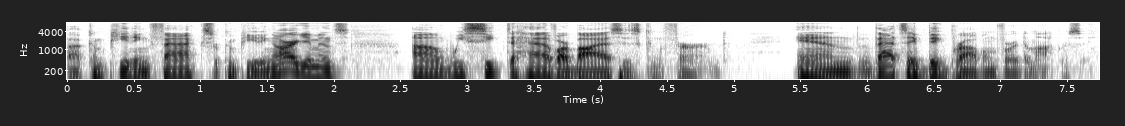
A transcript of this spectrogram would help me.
uh, competing facts or competing arguments um, we seek to have our biases confirmed. And that's a big problem for a democracy.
